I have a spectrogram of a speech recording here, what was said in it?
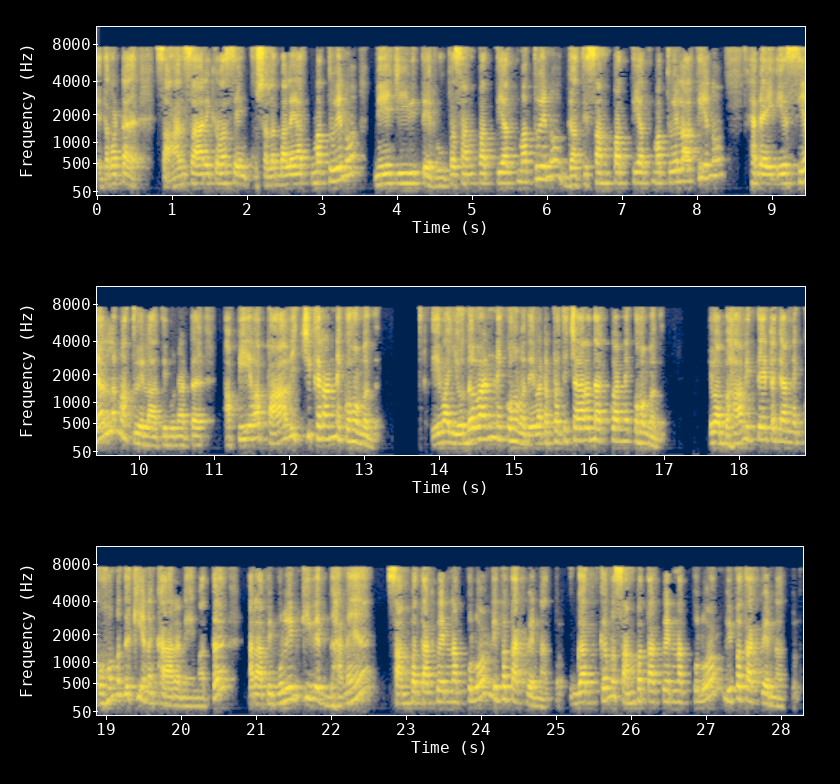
එතකොට සාංශාරික වශයෙන් කුසල බලයක් මතුවෙනවා මේ ජීවිතේ රූප සම්පත්තියක් මතුවෙනවා ගති සම්පත්තියක් මතුවලා තියෙනවා. හැබැයි ඒ සියල්ල මතුවලා තිබුණට අපි ඒවා පාවිච්චි කරන්නේ කොහොමද? ඒවා යොදවන්නේ කොහොමද? ඒවට ප්‍රතිචාර දක්වන්නේ කොහොමද? ඒවා භාවිතයට ගන්නෙ කොහොමද කියන කාරණේ මත අර අපි මුලින් කිව්වේ ධනය සම්පතක් වෙන්නත් පුළුවන් විපතක් වෙන්නත් පුළුවන්. උගත්කම සම්පතක් වෙන්නත් පුළුවන් විපතක් වෙන්නත් පුළුවන්.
